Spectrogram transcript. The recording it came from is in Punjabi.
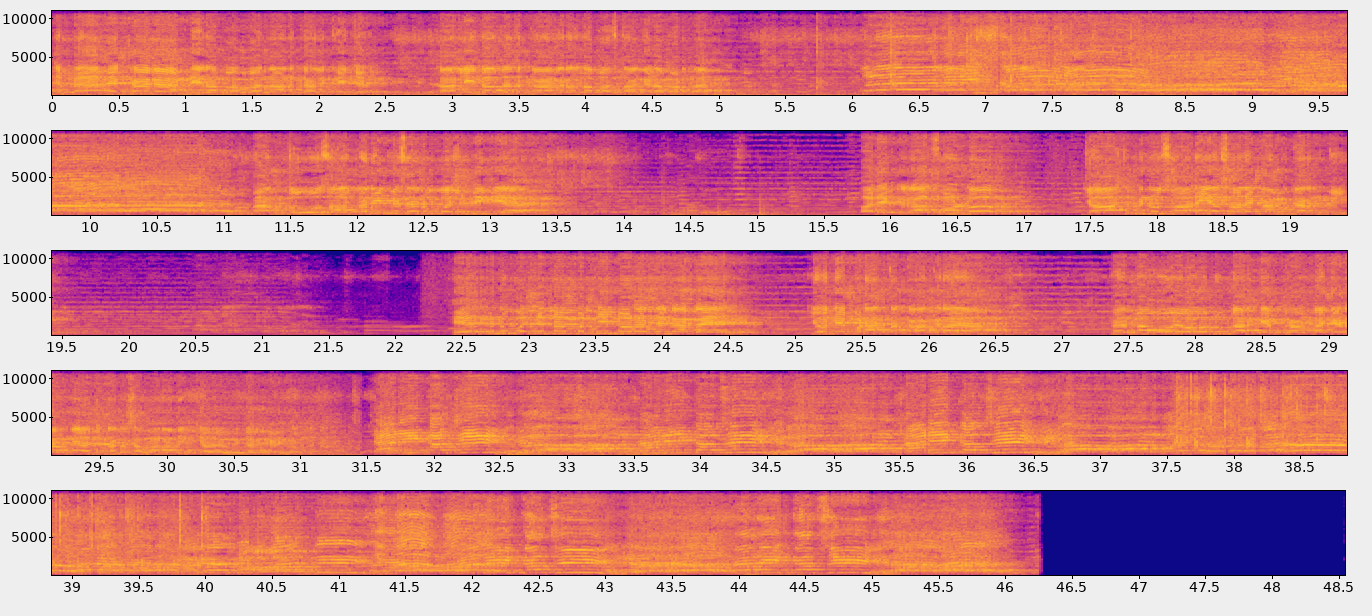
ਅੱਜ ਮੈਂ ਵੇਖਾਂਗਾ ਡੇਰਾ ਬਾਬਾ ਨਾਨਕ ਹਲਕੇ 'ਚ। ਅਕਾਲੀ ਦਲ ਦਾ ਤੇ ਕਾਂਗਰਸ ਦਾ ਬਸਤਾ ਕਿਹੜਾ ਫੜਦਾ? ਹੈ ਮੈਂ 2 ਸਾਲ ਤਾਂ ਨਹੀਂ ਕਿਸੇ ਨੂੰ ਕੁਝ ਵੀ ਕਿਹਾ। ਪਰ ਇੱਕ ਗੱਲ ਸੁਣ ਲਓ, ਜਾਂਚ ਮੈਨੂੰ ਸਾਰੀ ਆ, ਸਾਰੇ ਕੰਮ ਕਰਨ ਦੀ। ਫਿਰ ਮੈਨੂੰ ਕੋਈ ਜਿੰਨਾ ਮਰਜ਼ੀ ਮਾੜਾ ਚੰਗਾ ਕਹੇ ਕਿ ਉਹਨੇ ਬੜਾ ਧੱਕਾ ਕਰਾਇਆ। ਫਿਰ ਮੈਂ ਉਹ ਉਹਨੂੰ ਕਰਕੇ ਵਿਖਾਊਂਗਾ ਜਿਹੜਾ ਉਹਨੇ ਅੱਜ ਤੱਕ ਸਮਾਂ ਨਾ ਦੇਖਿਆ ਹੋਇਆ ਉਹ ਵੀ ਕਰਕੇ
